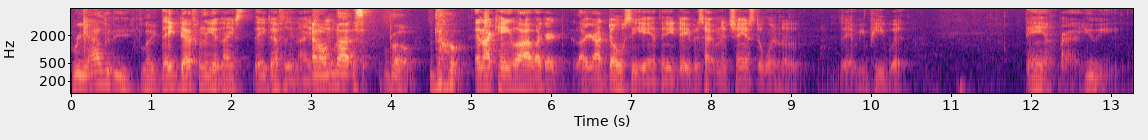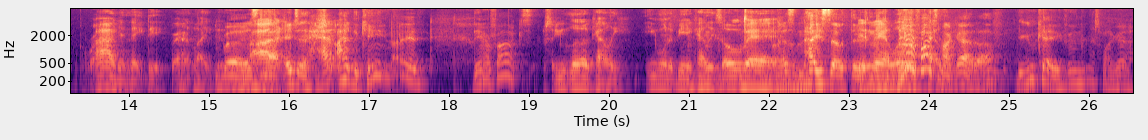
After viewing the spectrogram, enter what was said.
reality. Like, They definitely a nice. They definitely a nice. and I'm not, bro. Don't. And I can't lie. Like I like I don't see Anthony Davis having a chance to win the the MVP. But damn, bro, you be riding they dick, bro. Like, bro, it's not. It just had. I had the king. I had De'Aaron Fox. So you love Kelly. You want to be in Kelly so bad. Bro, that's nice out there. This man love De'Aaron Fox, Cali. my guy. Though. UK, you feel me? That's my guy.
